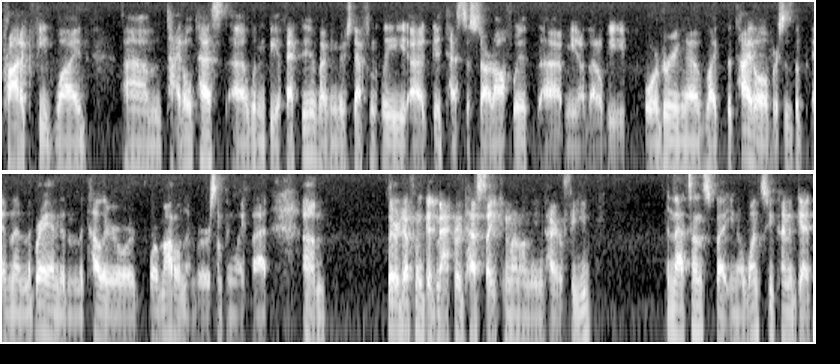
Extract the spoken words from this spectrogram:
product feed wide um, title test uh, wouldn't be effective. I mean, there's definitely a good test to start off with. Um, you know, that'll be ordering of like the title versus the and then the brand and the color or or model number or something like that. Um, there are definitely good macro tests that you can run on the entire feed in that sense. But you know, once you kind of get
